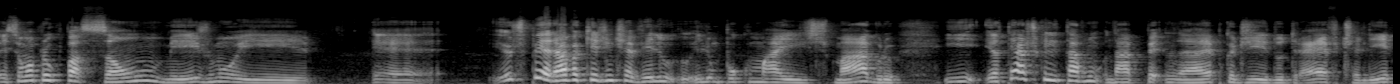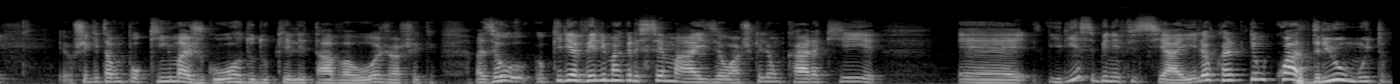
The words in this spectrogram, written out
isso é uma preocupação mesmo e. É, eu esperava que a gente ia ver ele, ele, um pouco mais magro. E eu até acho que ele estava na, na época de, do draft ali. Eu achei que ele tava um pouquinho mais gordo do que ele estava hoje. Eu achei que, mas eu, eu queria ver ele emagrecer mais. Eu acho que ele é um cara que é, iria se beneficiar. Ele é um cara que tem um quadril muito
